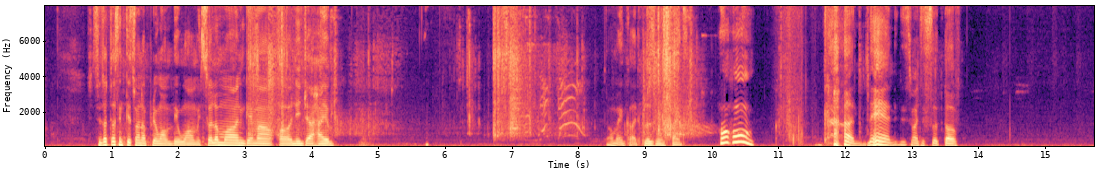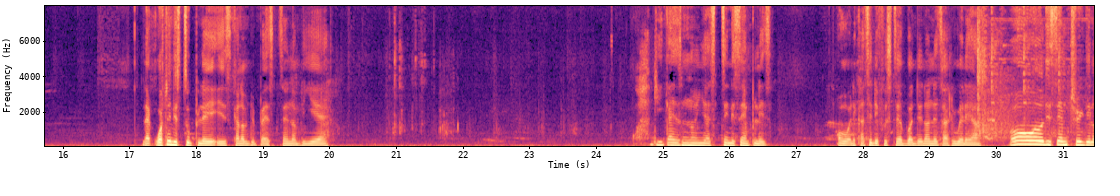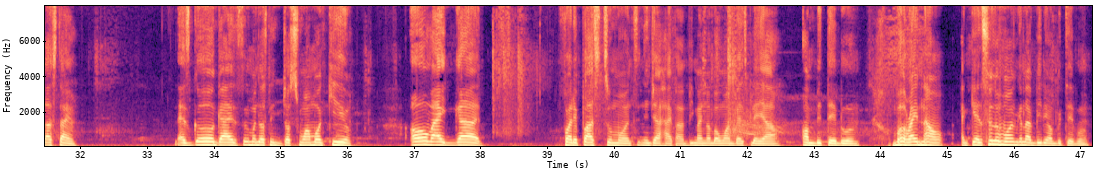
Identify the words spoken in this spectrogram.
So that just in case you wanna play 1v1 with Solomon, Gamer or Ninja Hype. Oh my god, close range fight. Oh, oh! God damn, this match is so tough. Like watching these two play is kind of the best thing of the year. How do you guys know you're still in the same place? Oh, they can see the footsteps, but they don't know exactly where they are. Oh, the same trick the last time. Let's go, guys. Someone just need just one more kill. Oh my god. For the past two months, Ninja Hyper be my number one best player. Unbeatable. But right now, I guess Solomon's gonna be the unbeatable.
